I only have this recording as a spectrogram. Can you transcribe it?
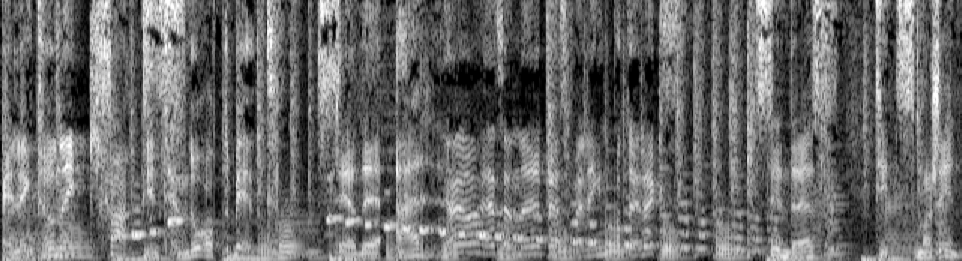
Elektronikk. Fax. Nintendo 8-bit. CDR. Ja, ja, jeg sender pressemeldingen på Telex. Sindres tidsmaskin.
